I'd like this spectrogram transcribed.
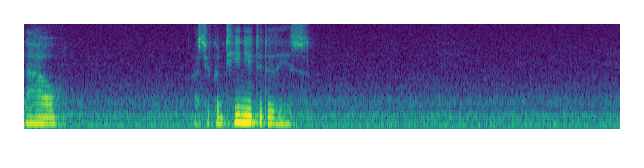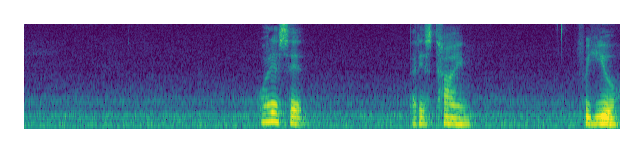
Now, as you continue to do this, what is it that is time for you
